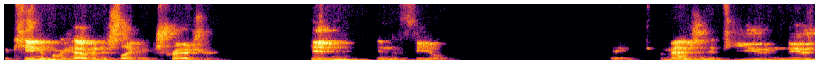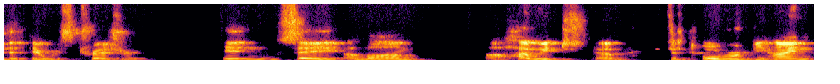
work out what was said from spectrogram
the kingdom of heaven is like a treasure hidden in the field. Okay? Imagine if you knew that there was treasure hidden, say, along a highway, uh, just over behind,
